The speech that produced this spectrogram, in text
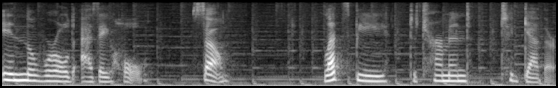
in the world as a whole. So let's be determined together.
